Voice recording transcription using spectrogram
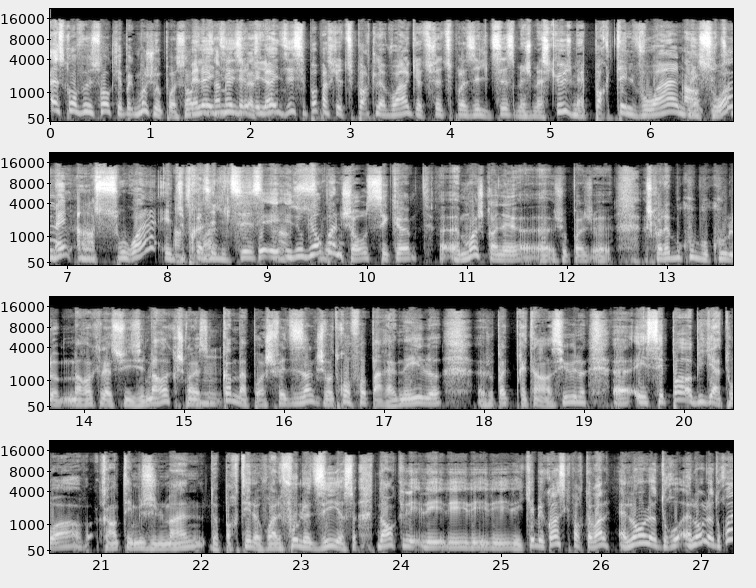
Est-ce qu'on veut ça au Québec? Moi, je veux pas ça. Mais là, ça il dit, m'intéresse là, pas. il dit, c'est pas parce que tu portes le voile que tu fais du prosélytisme. Mais je m'excuse, mais porter le voile, En même, si soi? tu- même en soi, est du En soi. prosélytisme. Et, et- En et n'oublions pas une chose, c'est que euh, moi je connais, euh, je, veux pas, je, je connais beaucoup beaucoup le Maroc et la Tunisie. Le Maroc, je connais Mm. ça comme ma poche. Je fais 10 ans que je vais trois fois par année. Là, Euh, je veux pas être prétentieux. Là. Euh, et c'est pas obligatoire quand tu es musulmane de porter le voile. Il faut le dire. Ça. Donc les, les, Québécoises qui portent le voile, elles ont le droit, elles ont le droit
